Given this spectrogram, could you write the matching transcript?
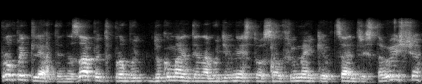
пропетляти на запит про документи на будівництво селфімейки в центрі ставища.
